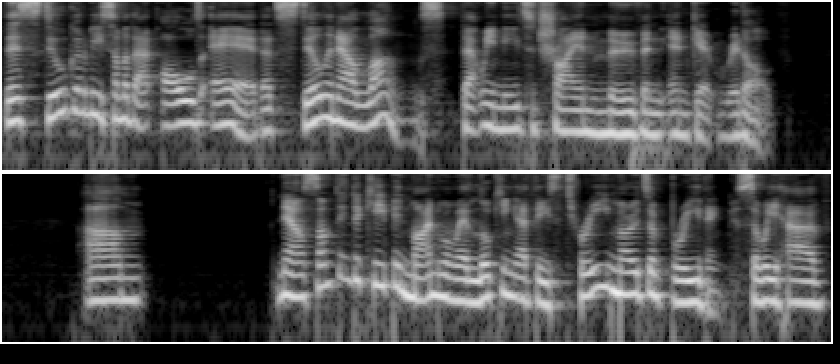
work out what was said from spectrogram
there's still going to be some of that old air that's still in our lungs that we need to try and move and, and get rid of. Um, now, something to keep in mind when we're looking at these three modes of breathing. So we have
